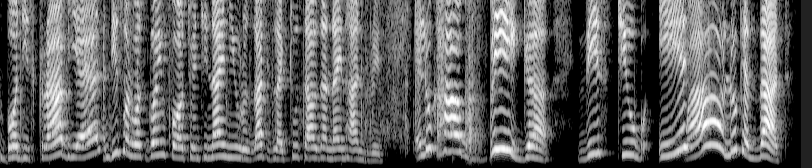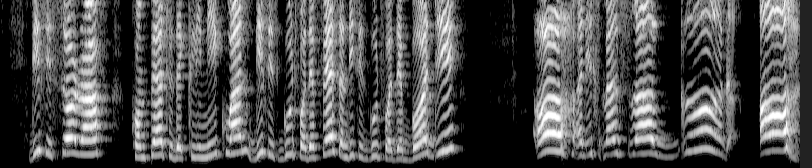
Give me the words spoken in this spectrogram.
body scrub yes and this one was going for 29 euros that is like 2900 and look how big this tube is wow look at that this is so rough compared to the clinique one this is good for the face and this is good for the body oh and it smells so good oh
